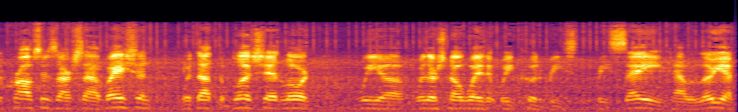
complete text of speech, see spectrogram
The cross is our salvation. Without the bloodshed, Lord, we uh, well, there's no way that we could be be saved. Hallelujah.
